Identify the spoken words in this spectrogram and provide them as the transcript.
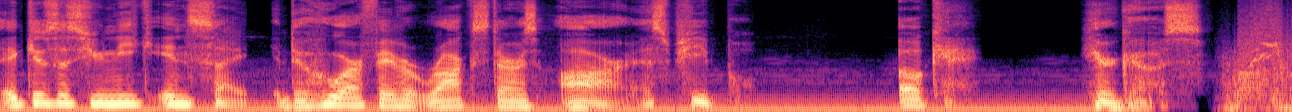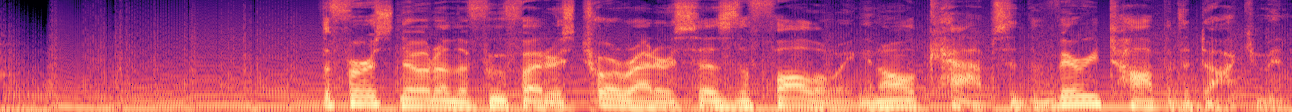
it gives us unique insight into who our favorite rock stars are as people. Okay, here goes. The first note on the Foo Fighters tour rider says the following in all caps at the very top of the document.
